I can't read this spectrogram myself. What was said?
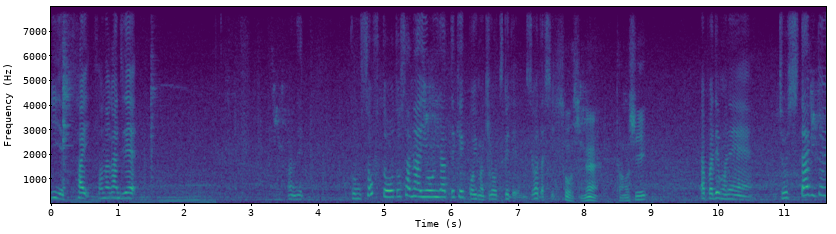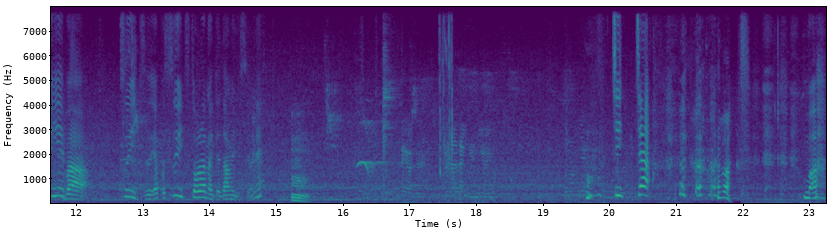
いいです。はいそんな感じで。あのねこのソフトを落とさないようにだって結構今気をつけてるんですよ私。そうですね。楽しい。やっぱでもね女子旅といえばスイーツやっぱスイーツ取らなきゃダメですよね。うん。ちっちゃ まあ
